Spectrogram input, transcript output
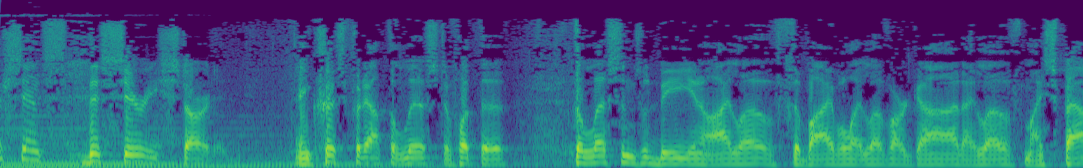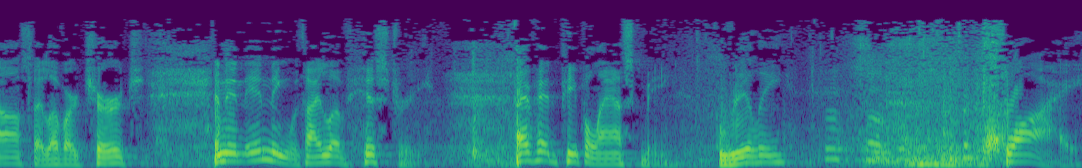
since this series started, and Chris put out the list of what the the lessons would be, you know, I love the Bible, I love our God, I love my spouse, I love our church, and then ending with I love history. I've had people ask me, really? Why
